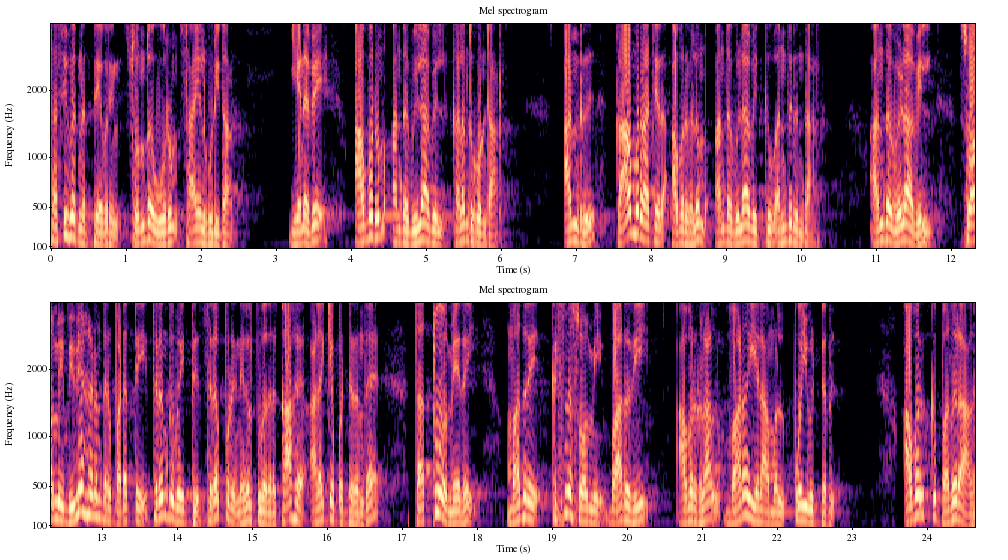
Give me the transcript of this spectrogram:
சசிவர்ண தேவரின் சொந்த ஊரும் சாயல்குடிதான். எனவே அவரும் அந்த விழாவில் கலந்து கொண்டார். அன்று காமராஜர் அவர்களும் அந்த விழாவிற்கு வந்திருந்தார். அந்த விழாவில் சுவாமி விவேகானந்தர் படத்தை திறந்து வைத்து சிறப்புரை நிகழ்த்துவதற்காக அழைக்கப்பட்டிருந்த தத்துவ மேதை மதுரை கிருஷ்ணசுவாமி பாரதி அவர்களால் வர இயலாமல் போய்விட்டது. அவருக்கு பதிலாக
